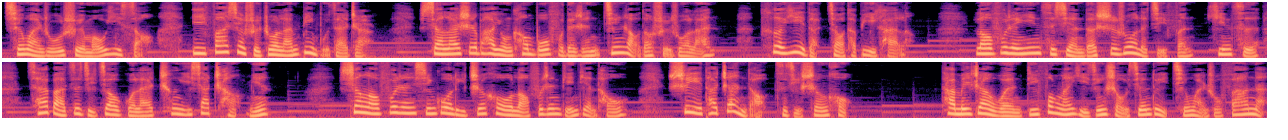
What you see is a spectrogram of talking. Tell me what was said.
秦婉如水眸一扫，已发现水若兰并不在这儿，想来是怕永康伯府的人惊扰到水若兰，特意的叫她避开了。老夫人因此显得示弱了几分，因此才把自己叫过来撑一下场面。向老夫人行过礼之后，老夫人点点头，示意她站到自己身后。他没站稳，狄凤兰已经首先对秦婉如发难：“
